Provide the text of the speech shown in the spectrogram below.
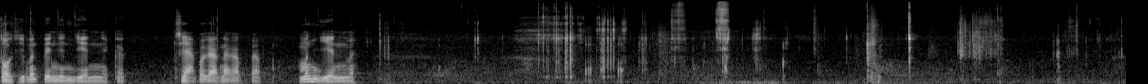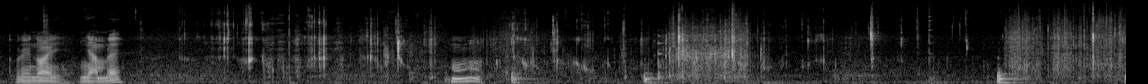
ตัวที่มันเป็นเย็นๆเนี่ยก็แสบไปกันนะครับ แบบมันเย็นไหม น้อยยำเลยแก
